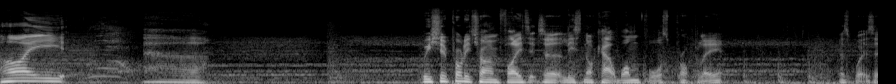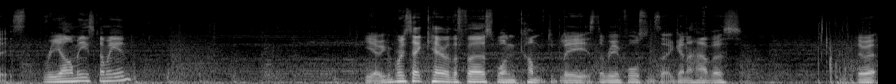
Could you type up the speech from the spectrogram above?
I... we should probably try and fight it to at least knock out one force properly. Because what is it? It's three armies coming in? Yeah, we can probably take care of the first one comfortably. It's the reinforcements that are going to have us. Do it.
